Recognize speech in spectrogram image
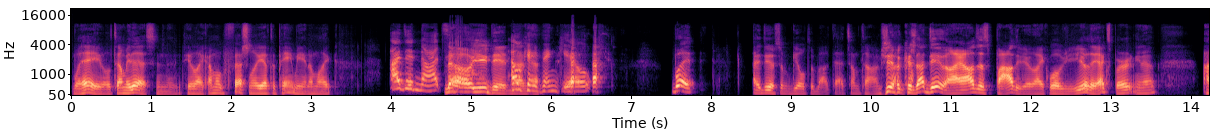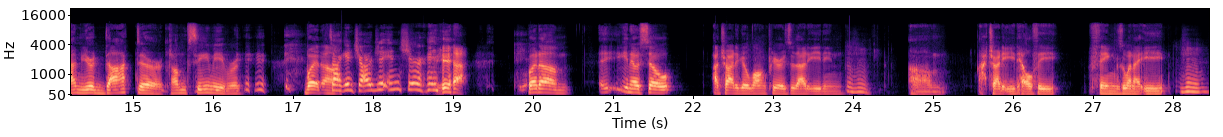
well, hey, well, tell me this, and then you're like, I'm a professional. You have to pay me, and I'm like, I did not. no, that. you did. No, Okay, no. thank you. But I do have some guilt about that sometimes, you know, because I do. I, I'll just bother you, like, well, you're the expert, you know. I'm your doctor. Come see me. For, but um, so I can charge the insurance. yeah, but um, you know, so I try to go long periods without eating. Mhm, Um, I try to eat healthy things when I eat. mhm,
